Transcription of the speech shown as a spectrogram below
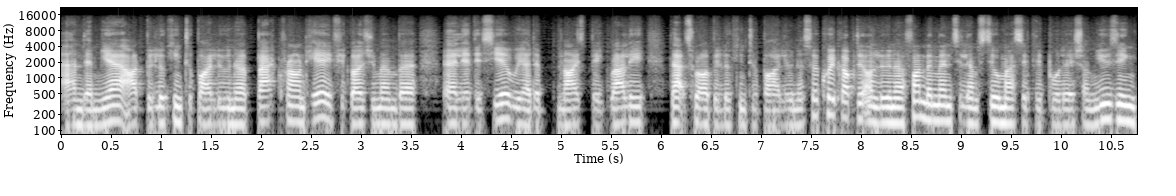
And then yeah, I'd be looking to buy Luna back round here. If you guys remember earlier this year, we had a nice big rally. That's where I'll be looking to buy Luna. So quick update on Luna. Fundamentally, I'm still massively bullish. I'm using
